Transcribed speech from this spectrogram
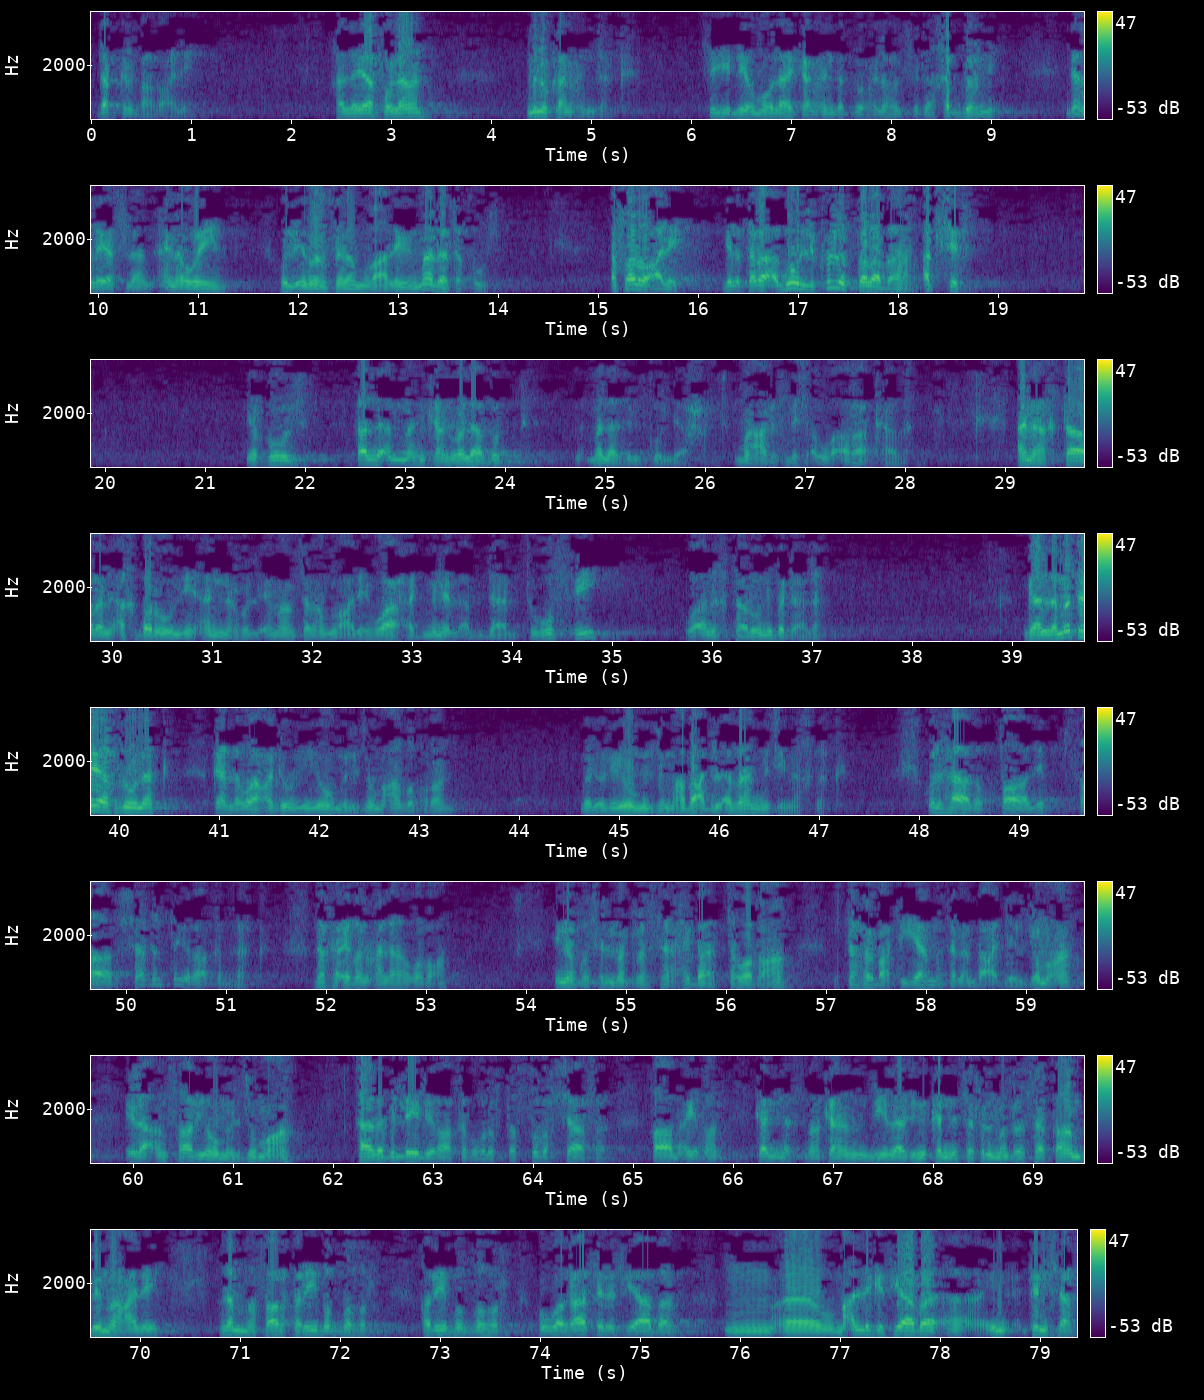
دق الباب عليه. قال يا فلان منو كان عندك؟ سيدي ومولاي كان عندك روح له الفداء خبرني. قال له يا فلان أنا وين؟ والإمام سلام الله عليه ماذا تقول؟ أصروا عليه. قال له ترى أقول لكل الطلبة أكشف. يقول قال له أما إن كان ولا بد ما لازم تقول لأحد. ما أعرف ليش الله أراك هذا. أنا اختارني أخبروني أنه الإمام سلام الله عليه واحد من الأبدال توفي وأنا اختاروني بدالة. قال له متى يأخذونك؟ قال له واعدوني يوم الجمعة ظهرا. قالوا لي يوم الجمعة بعد الأذان نجي نأخذك. كل هذا الطالب صار شغلته يراقب ذاك. ذاك أيضا على وضعه. ينظف المدرسة عبادته وضعه ثلاث أربعة أيام مثلا بعد الجمعة إلى أن صار يوم الجمعة. هذا بالليل يراقب غرفته الصبح شافه. قام أيضا. كنس ما كان لي لازم يكنسه في المدرسة. قام بما عليه. لما صار قريب الظهر قريب الظهر هو غاسل ثيابه. آه، ومعلق ثيابه آه، تنشف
